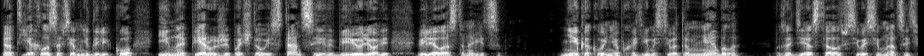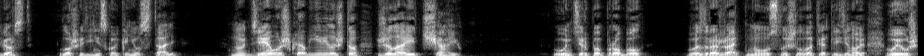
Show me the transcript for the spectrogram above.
отъехала совсем недалеко и на первой же почтовой станции в Бирюлеве велела остановиться. Никакой необходимости в этом не было. Позади осталось всего семнадцать верст, лошади нисколько не устали. Но девушка объявила, что желает чаю. Унтер попробовал возражать, но услышал в ответ ледяной. — Вы уж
